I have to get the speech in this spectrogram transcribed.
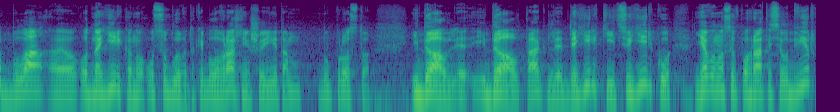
була е, одна гірка, ну особливо таке було враження, що її там ну просто ідеал, е, ідеал так, для, для гірки. І цю гірку я виносив погратися у двір.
